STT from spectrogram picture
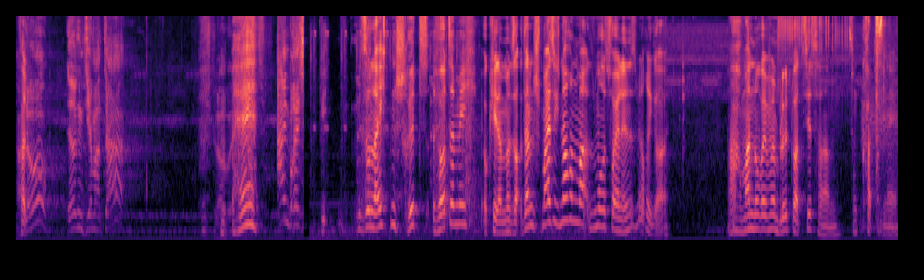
Hallo? Irgendjemand da? Ich glaube. Hä? Einbrechen! Wie, mit so einem leichten Schritt hört er mich? Okay, dann, dann schmeiße ich noch einen Moosfeil hin, ist mir doch egal. Ach man, nur weil wir ihn blöd platziert haben. Zum Kotzen, ey.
